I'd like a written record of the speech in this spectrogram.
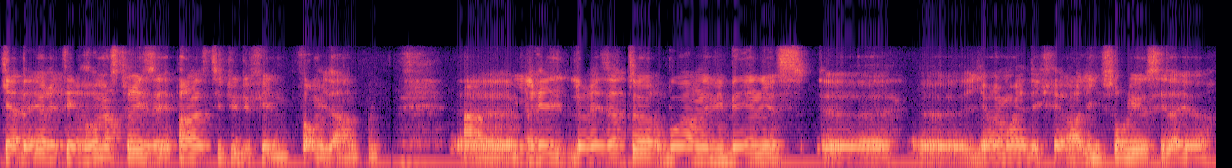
qui a d'ailleurs été remasterisé par l'Institut du film, formidable. Ah. Euh, le réalisateur, Boar Nevibenius, euh, euh, il y aurait moyen d'écrire un livre sur lui aussi d'ailleurs,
